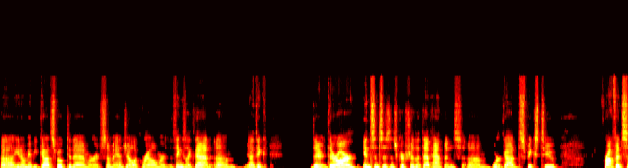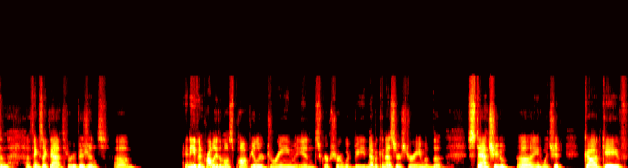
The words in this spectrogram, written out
uh, you know maybe God spoke to them or some angelic realm or things like that. Um, I think there there are instances in Scripture that that happens um, where God speaks to prophets and uh, things like that through visions. Um, and even probably the most popular dream in Scripture would be Nebuchadnezzar's dream of the statue, uh, in which it God gave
